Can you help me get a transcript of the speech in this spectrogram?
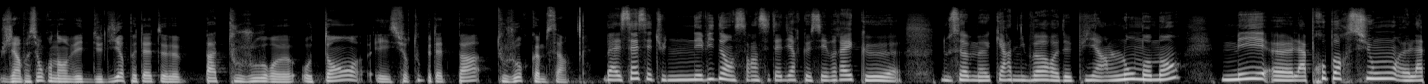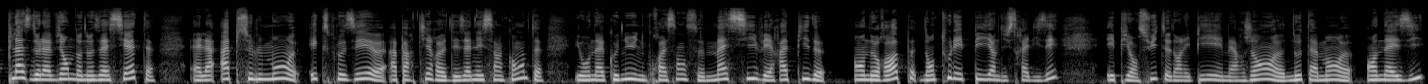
J'ai l'impression qu'on a envie de dire peut-être euh, pas toujours autant et surtout peut-être pas toujours comme ça. Bah, ça, c'est une évidence. hein. C'est-à-dire que c'est vrai que nous sommes carnivores depuis un long moment, mais la proportion, la place de la viande dans nos assiettes, elle a absolument explosé à partir des années 50 et on a connu une croissance massive et rapide en Europe, dans tous les pays industrialisés, et puis ensuite dans les pays émergents, euh, notamment euh, en Asie.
